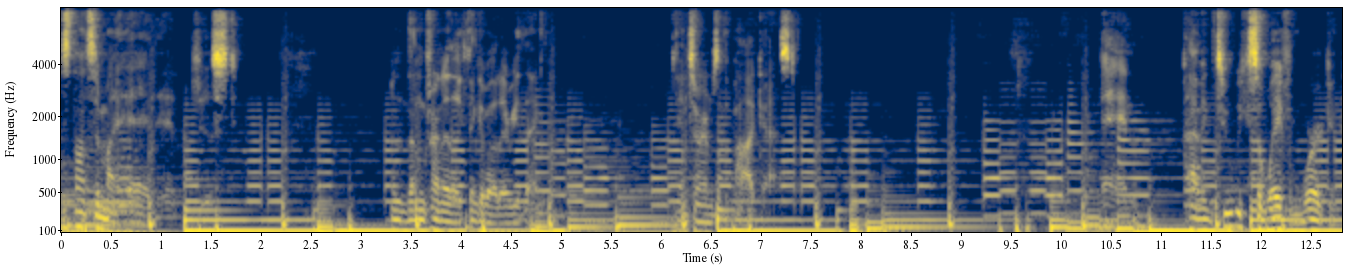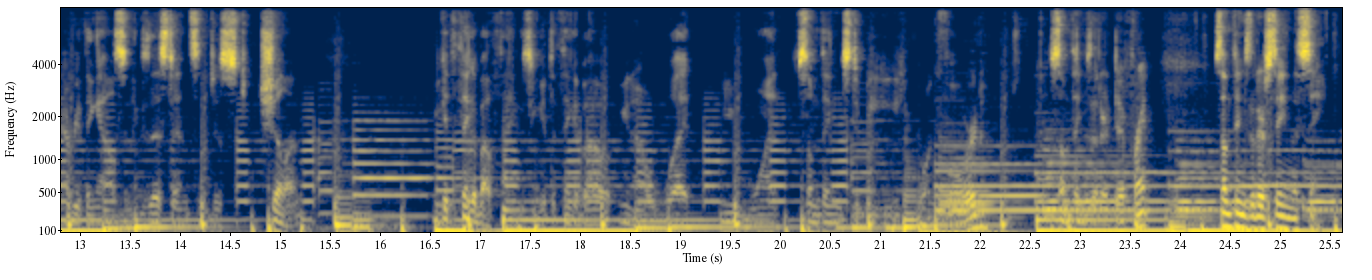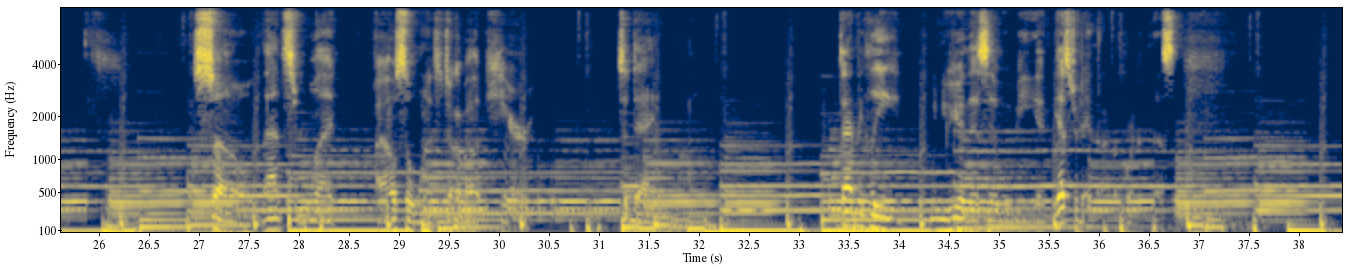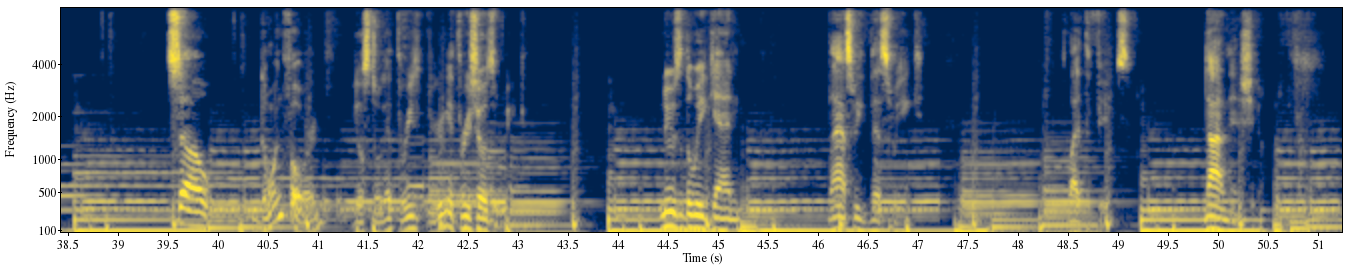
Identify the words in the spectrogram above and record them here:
these thoughts in my head and just and then I'm trying to like think about everything in terms of the podcast. And having two weeks away from work and everything else in existence and just chilling. You get to think about things. You get to think about, you know, what you want some things to be going forward, some things that are different, some things that are staying the same. So that's what I also wanted to talk about here today. Technically, when you hear this, it would be yesterday that I recorded this. So, going forward, you'll still get three. You're gonna get three shows a week. News of the weekend, last week, this week. Light the fuse. Not an issue.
